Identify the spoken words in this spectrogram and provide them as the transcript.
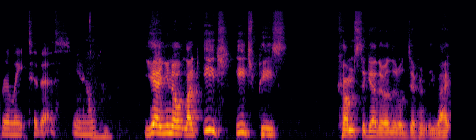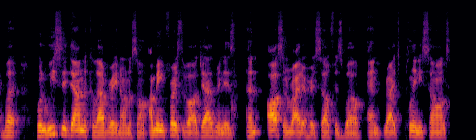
relate to this you know mm-hmm. Yeah you know like each each piece comes together a little differently right but when we sit down to collaborate on a song i mean first of all jasmine is an awesome writer herself as well and writes plenty songs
